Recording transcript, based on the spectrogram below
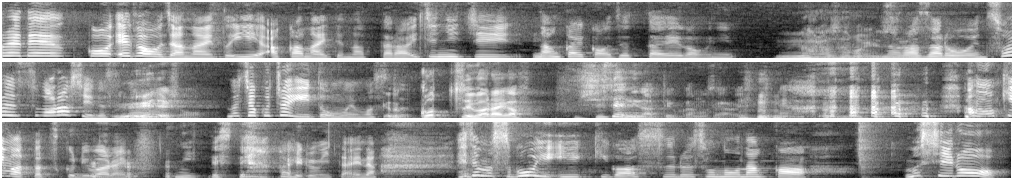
れでこう笑顔じゃないと家開かないってなったら一日何回かは絶対笑顔に。えならざるを得ならざるを得ないそれ素晴らしいですね。ええでしょ。めちゃくちゃいいと思います。ごっつい笑いが不自然になっていく可能性があるね。あもう決まった作り笑いにってして入るみたいな。えでもすごいいい気がする。そのなんかむしろ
